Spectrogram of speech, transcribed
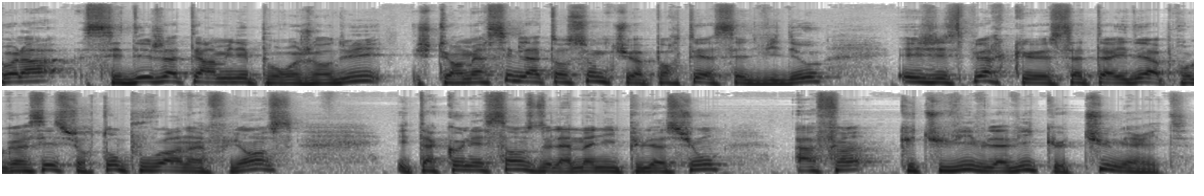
Voilà, c'est déjà terminé pour aujourd'hui. Je te remercie de l'attention que tu as portée à cette vidéo et j'espère que ça t'a aidé à progresser sur ton pouvoir d'influence et ta connaissance de la manipulation afin que tu vives la vie que tu mérites.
